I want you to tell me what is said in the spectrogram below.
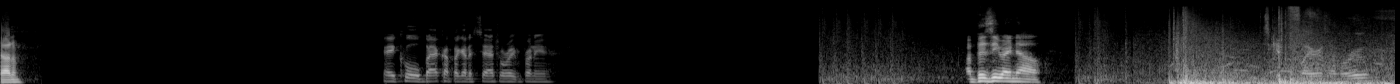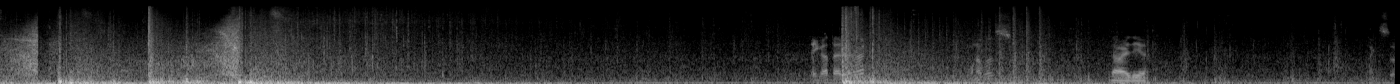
Got him. Hey, cool. Back up. I got a satchel right in front of you. I'm busy right now. Let's get the flares on the roof. Got that airhead? One of us? No idea. I think so.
